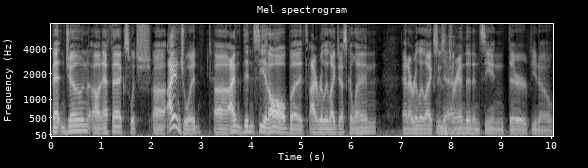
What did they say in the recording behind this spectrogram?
Bette and Joan on FX, which uh, I enjoyed. Uh, I didn't see it all, but I really like Jessica Lange, and I really like Susan Yeah. Sarandon, and seeing their, you know,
